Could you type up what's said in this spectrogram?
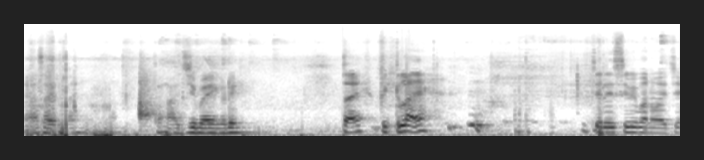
या साईडला आहे. तर आजीबाई इकडे आहे पिकला आहे ती रेसिपी बनवायची.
